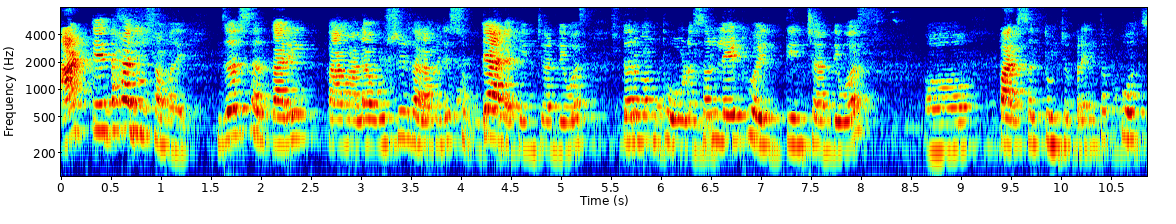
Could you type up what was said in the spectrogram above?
आठ ते दहा दिवसामध्ये. जर सरकारी कामाला उशीर झाला म्हणजे सुट्ट्या आल्या तीन चार दिवस तर मग थोडस लेट होईल तीन चार दिवस पार्सल तुमच्यापर्यंत पोच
